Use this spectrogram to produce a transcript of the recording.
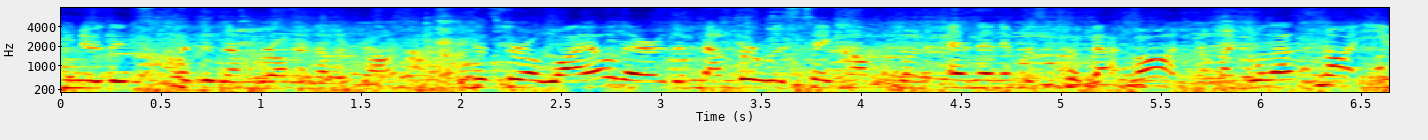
you know, they just put the number on another phone. Because for a while there, the number was taken off the phone and then it was put back on. And I'm like, well, that's not you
